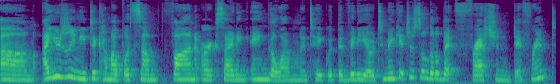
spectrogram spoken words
um, I usually need to come up with some fun or exciting angle I want to take with the video to make it just a little bit fresh and different.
